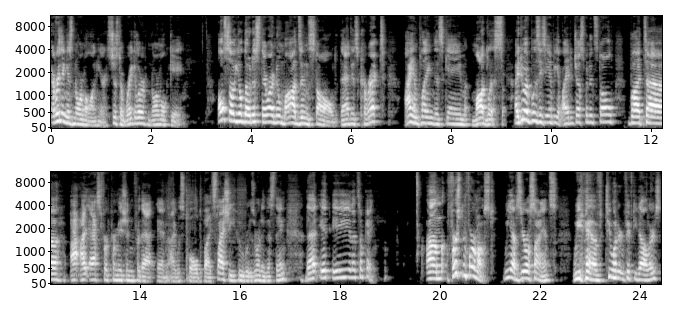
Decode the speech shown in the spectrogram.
everything is normal on here. It's just a regular, normal game. Also, you'll notice there are no mods installed. That is correct. I am playing this game modless. I do have Blizzy's ambient light adjustment installed, but uh, I, I, asked for permission for that, and I was told by Slashy, who was running this thing, that it eh, that's okay. Um, first and foremost, we have zero science. We have two hundred and fifty dollars.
